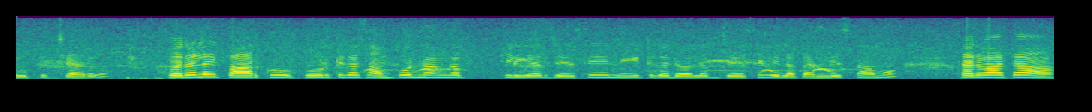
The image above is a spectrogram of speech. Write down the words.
చూపించారు. త్వరలో ఈ పార్కు పూర్తిగా సంపూర్ణంగా క్లియర్ చేసి నీట్గా డెవలప్ చేసి వీళ్ళకి అందిస్తాము. తర్వాత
